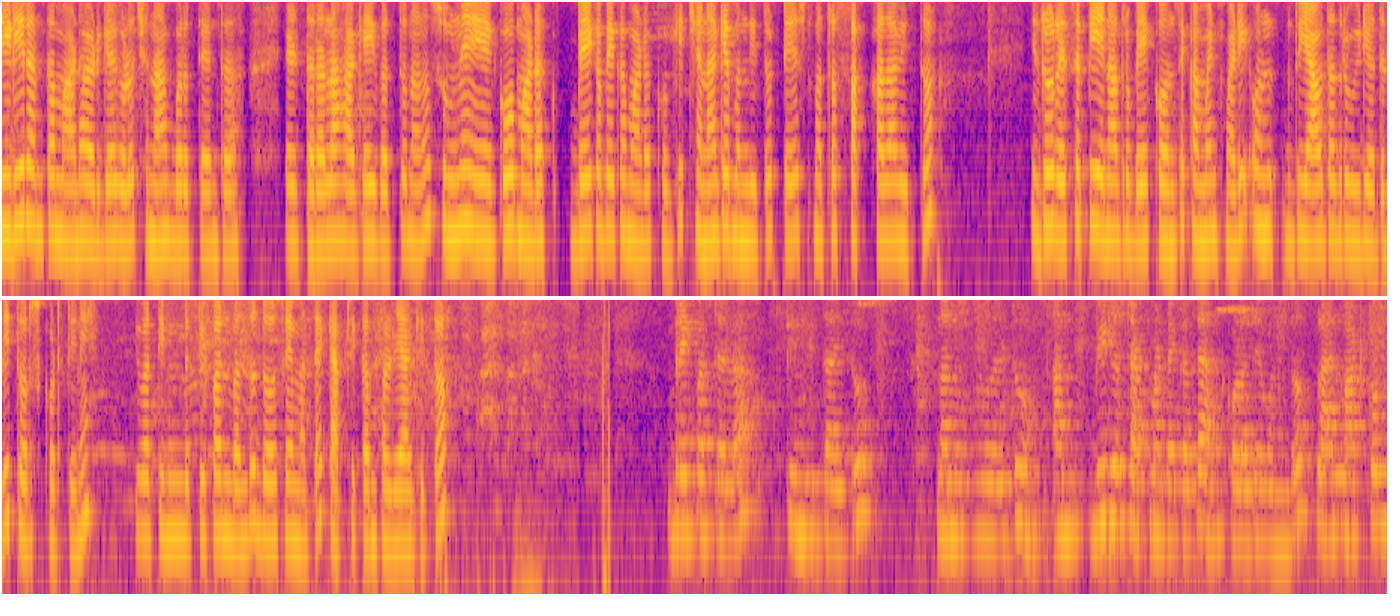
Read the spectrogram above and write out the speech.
ದಿಢೀರಂತ ಮಾಡೋ ಅಡುಗೆಗಳು ಚೆನ್ನಾಗಿ ಬರುತ್ತೆ ಅಂತ ಹೇಳ್ತಾರಲ್ಲ, ಹಾಗೆ ಇವತ್ತು ನಾನು ಸುಮ್ಮನೆ ಹೇಗೋ ಮಾಡೋಕ್ಕೆ ಬೇಗ ಬೇಗ ಮಾಡೋಕ್ಕೋಗಿ ಚೆನ್ನಾಗೇ ಬಂದಿತ್ತು. ಟೇಸ್ಟ್ ಮಾತ್ರ ಸಕ್ಕತ್ತಾಗಿತ್ತು ಇದ್ರ ರೆಸಿಪಿ ಏನಾದರೂ ಬೇಕು ಅಂದರೆ ಕಮೆಂಟ್ ಮಾಡಿ. ಒಂದು ಯಾವುದಾದ್ರೂ ವೀಡಿಯೋದಲ್ಲಿ ತೋರಿಸ್ಕೊಡ್ತೀನಿ. ಇವತ್ತಿನ ಟಿಫನ್ ಬಂದು ದೋಸೆ ಮತ್ತು ಕ್ಯಾಪ್ಸಿಕಮ್ ಪಲ್ಯ ಆಗಿತ್ತು. ಬ್ರೇಕ್ಫಾಸ್ಟ್ ಎಲ್ಲ ತಿಂದಿದ್ದಾಯಿತು. ನಾನು ಇದು ಅನ್ ವೀಡಿಯೋ ಸ್ಟಾರ್ಟ್ ಮಾಡಬೇಕಾದ್ರೆ ಅಂದ್ಕೊಳ್ಳೋದೆ ಒಂದು. ಪ್ಲ್ಯಾನ್ ಮಾಡ್ಕೊಂಡು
